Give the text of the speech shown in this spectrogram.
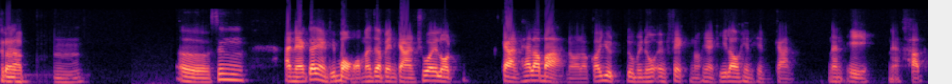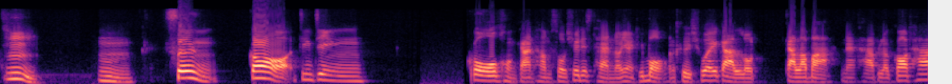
ครับอืมเออซึ่งอันเนี้ยก็อย่างที่บอกว่ามันจะเป็นการช่วยลดการแพร่ระบาดเนาะแล้วก็หยุด domino effect เนาะอย่างที่เราเห็นเห็นกันนั่นเองนะครับ อืม อืม ซึ่งก็จริงๆ goal ของการทำ social distance เนาะอย่างที่บอกมันคือช่วยการลดการระบาดนะครับ แล้วก็ถ้า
